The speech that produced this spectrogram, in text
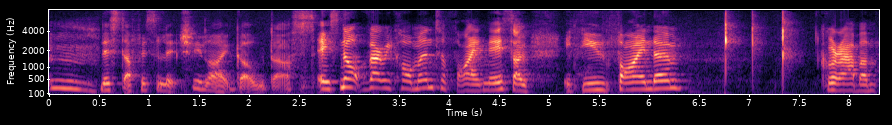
mm, this stuff is literally like gold dust. It's not very common to find this, so if you find them, grab them.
